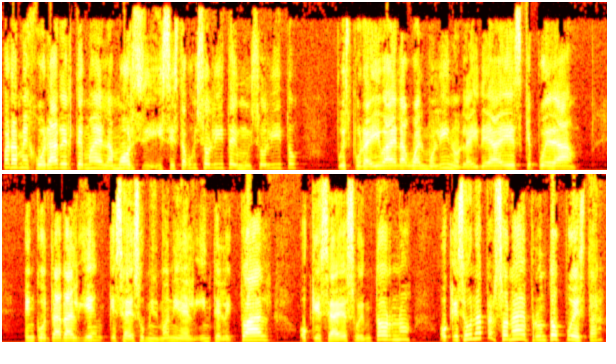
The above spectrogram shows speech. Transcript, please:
para mejorar el tema del amor. y si está muy solita y muy solito, pues por ahí va el agua al molino. La idea es que pueda encontrar a alguien que sea de su mismo nivel intelectual o que sea de su entorno o que sea una persona de pronto opuesta,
